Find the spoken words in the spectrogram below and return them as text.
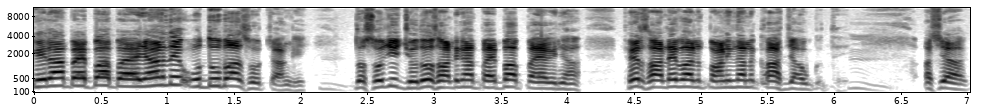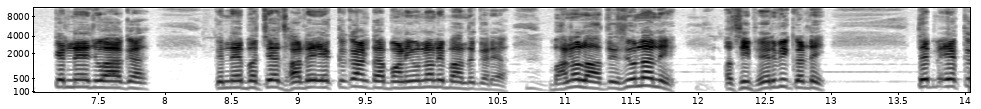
ਕਿਰਾਂ ਪੈਪਾਂ ਪੈ ਜਾਣ ਤੇ ਉਦੋਂ ਬਾਅਦ ਸੋਚਾਂਗੇ। ਦੱਸੋ ਜੀ, ਜਦੋਂ ਸਾਡੀਆਂ ਪੈਪਾਂ ਪੈ ਗਈਆਂ, ਫਿਰ ਸਾਡੇ ਵੱਲ ਪਾਣੀ ਦਾ ਨਿਕਾਸ ਜਾਊ ਕਿੱਥੇ? ਅੱਛਾ, ਕਿੰਨੇ ਜਵਾਕ ਹੈ? ਕਿੰਨੇ ਬੱਚੇ? ਸਾਡੇ 1 ਘੰਟਾ ਪਾਣੀ ਉਹਨਾਂ ਨੇ ਬੰਦ ਕਰਿਆ। ਬੰਨ ਲਾਤੇ ਸੀ ਉਹਨਾਂ ਨੇ, ਅਸੀਂ ਫਿਰ ਵੀ ਕੱਢੇ। ਤੇ 1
